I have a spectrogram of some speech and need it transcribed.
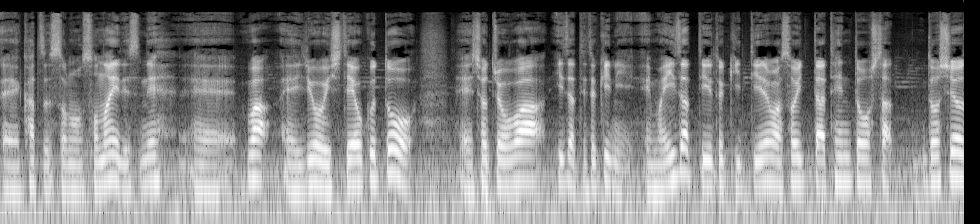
えー、かつその備えですね、えー、は、えー、用意しておくと、えー、所長はいざって時に、えー、まあ、いざっていう時っていうのはそういった転倒した、どうしよう、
